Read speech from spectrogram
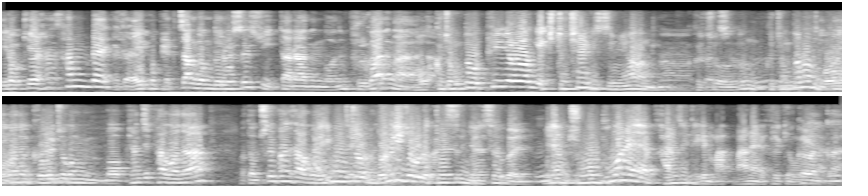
이렇게 한 300, 그러니까 A4 100장 정도를 쓸 수 있다라는 거는 불가능하다. 어, 그 정도 필력의 기초 체력이 있으면 어, 그렇죠. 그 정도는 뭐 이거는 글을 조금 뭐 편집하거나 어떤 출판사하고 아니면 좀 논리적으로 글 쓰는 연습을. 왜냐면 중원 부원의 가능성이 되게 마- 많아요 그럴 경우에 그러니까요.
